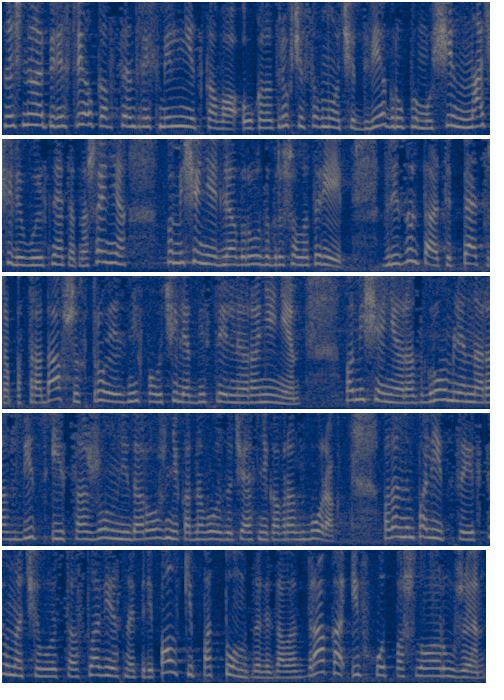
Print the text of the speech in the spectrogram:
Ночная перестрелка в центре Хмельницкого. Около трех часов ночи две группы мужчин начали выяснять отношения в помещении для розыгрыша лотерей. В результате пятеро пострадавших, трое из них получили огнестрельные ранения. Помещение разгромлено, разбит и сожжен внедорожник одного из участников разборок. По данным полиции, все началось со словесной перепалки, потом завязалась драка и в ход пошло оружие.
